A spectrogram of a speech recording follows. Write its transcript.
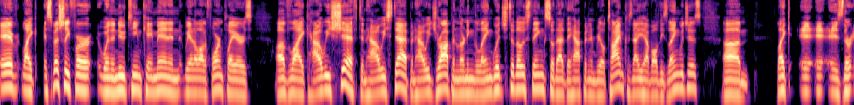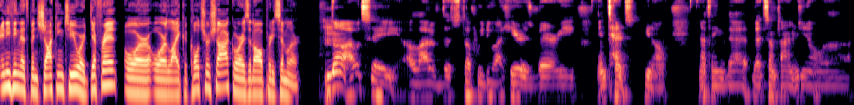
Every, like especially for when a new team came in and we had a lot of foreign players of like how we shift and how we step and how we drop and learning the language to those things so that they happen in real time because now you have all these languages. Um, like is there anything that's been shocking to you or different or or like a culture shock or is it all pretty similar? No, I would say a lot of the stuff we do out here is very intense. You know, I think that that sometimes you know, uh,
